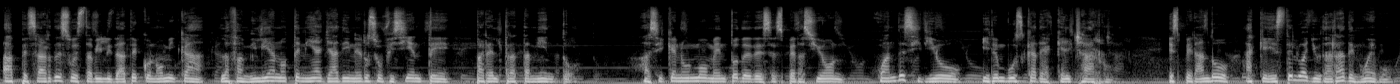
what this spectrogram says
A pesar de su estabilidad económica, la familia no tenía ya dinero suficiente para el tratamiento. Así que en un momento de desesperación, Juan decidió ir en busca de aquel charro, esperando a que éste lo ayudara de nuevo.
